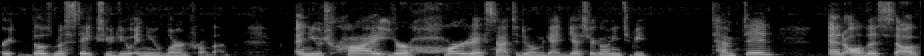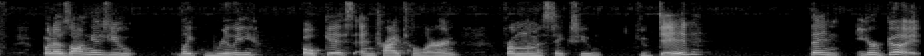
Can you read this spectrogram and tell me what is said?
or those mistakes you do and you learn from them and you try your hardest not to do them again. Yes, you're going to be tempted and all this stuff, but as long as you like really focus and try to learn from the mistakes you you did, then you're good.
